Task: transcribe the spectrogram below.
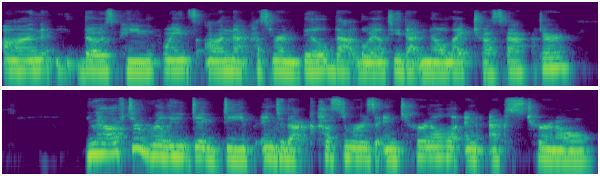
on those pain points on that customer and build that loyalty, that know, like, trust factor, you have to really dig deep into that customer's internal and external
